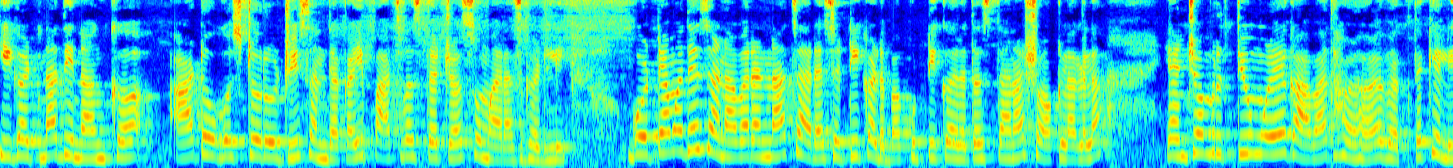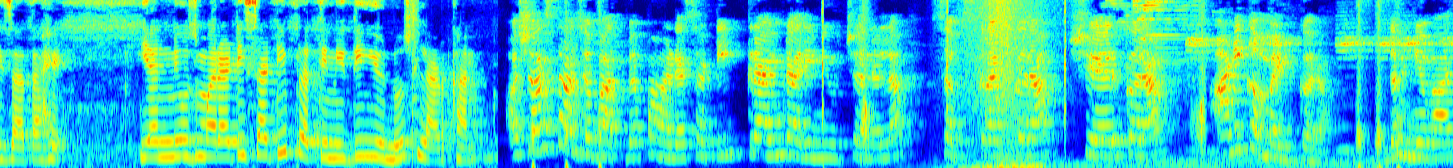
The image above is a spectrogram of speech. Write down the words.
ही घटना दिनांक आठ ऑगस्ट रोजी संध्याकाळी पाच वाजताच्या सुमारास घडली. गोट्यामध्ये जनावरांना चाऱ्यासाठी कडबाकुट्टी करत असताना शॉक लागला. यांच्या मृत्यूमुळे गावात हळहळ व्यक्त केली जात आहे. या न्यूज मराठीसाठी प्रतिनिधी युनुस लाडखान. अशाच ताज्या बातम्या पाहण्यासाठी क्राईम डायरी न्यूज चॅनलला सबस्क्राईब करा शेअर करा आणि कमेंट करा. धन्यवाद.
